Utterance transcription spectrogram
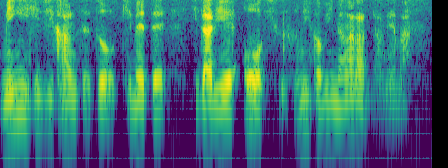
右肘関節を決めて左へ大きく踏み込みながら投げます。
